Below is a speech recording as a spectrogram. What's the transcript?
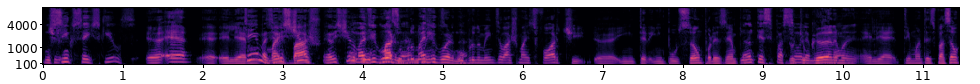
5, tira- 5 6 quilos. É, é, é, ele é Sim, mas é o mais estilo, baixo. é o estilo, mais vigor, mas o né? Bruno Mais Mendes, vigor, né? O Bruno Mendes eu acho mais forte eh, em, ter- em impulsão, por exemplo. Na antecipação do ele que é o muito Kahneman, ele é- tem uma antecipação,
